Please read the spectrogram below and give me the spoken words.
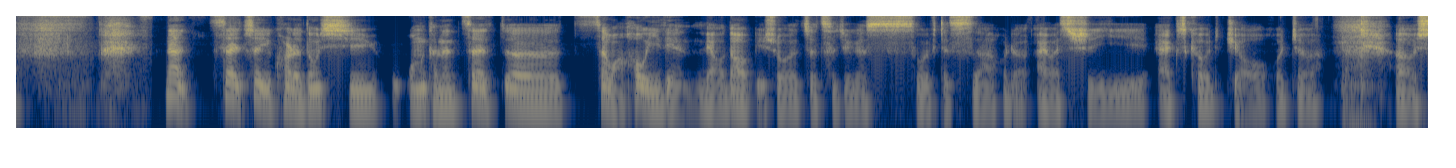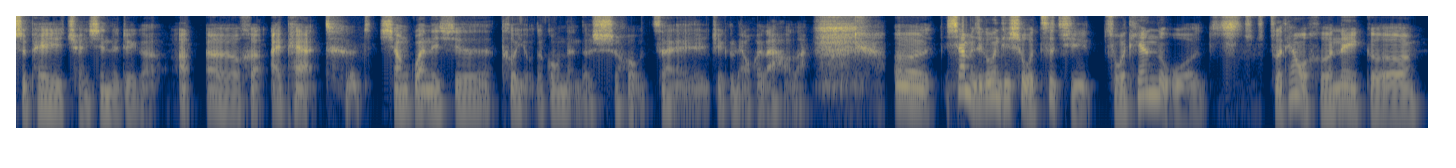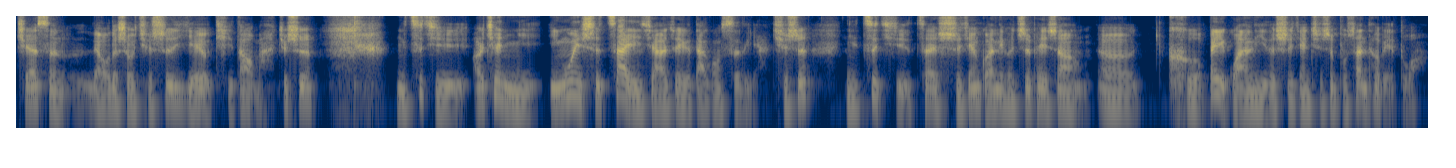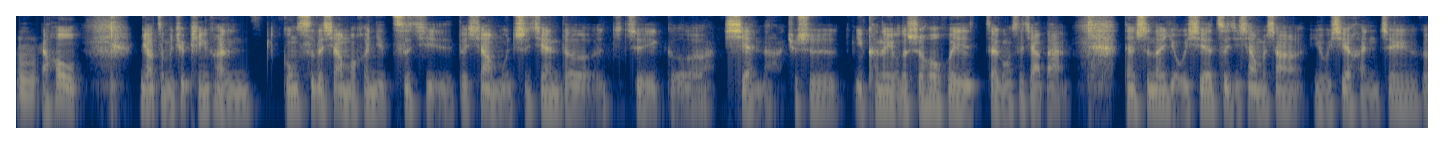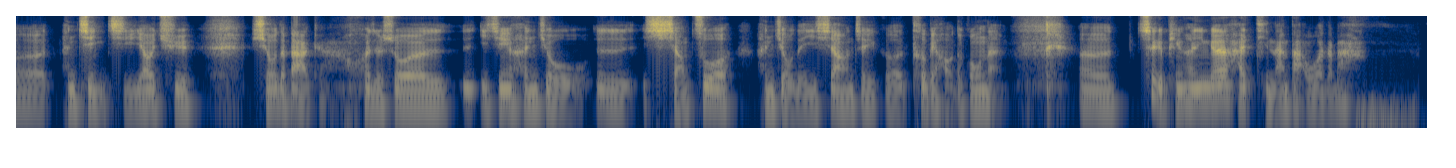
那在这一块的东西，我们可能在呃。再往后一点聊到，比如说这次这个 Swift 四啊，或者 iOS 十一、Xcode 九，或者呃适配全新的这个啊呃和 iPad 相关的一些特有的功能的时候，再这个聊回来好了。呃，下面这个问题是我自己昨天的我昨天我和那个 Jason 聊的时候，其实也有提到嘛，就是你自己，而且你因为是在一家这个大公司里。其实你自己在时间管理和支配上，呃，可被管理的时间其实不算特别多，嗯，然后你要怎么去平衡公司的项目和你自己的项目之间的这个线呢？就是你可能有的时候会在公司加班，但是呢，有一些自己项目上有一些很这个很紧急要去修的 bug，或者说已经很久呃想做。很久的一项这个特别好的功能，呃，这个平衡应该还挺难把握的吧？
